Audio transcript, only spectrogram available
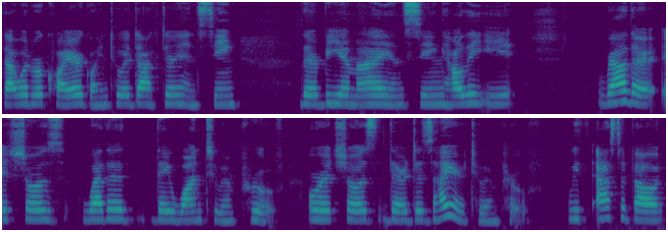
That would require going to a doctor and seeing their BMI and seeing how they eat. Rather, it shows whether they want to improve or it shows their desire to improve. We asked about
